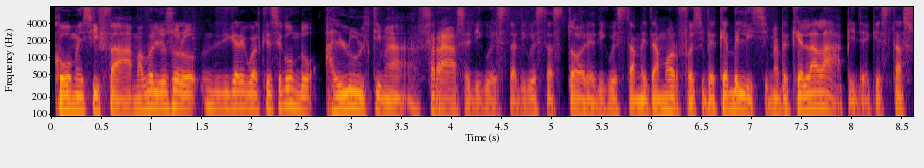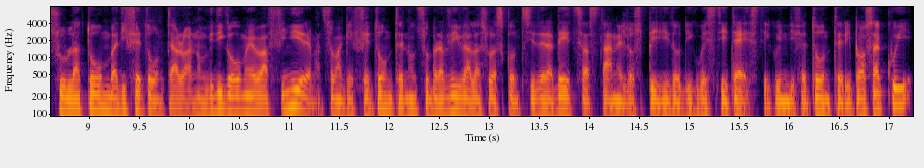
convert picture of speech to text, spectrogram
come si fa, ma voglio solo dedicare qualche secondo all'ultima frase di questa, di questa, storia, di questa metamorfosi, perché è bellissima, perché la lapide che sta sulla tomba di Fetonte, allora non vi dico come va a finire, ma insomma che Fetonte non sopravviva alla sua sconsideratezza sta nello spirito di questi testi, quindi Fetonte riposa qui,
